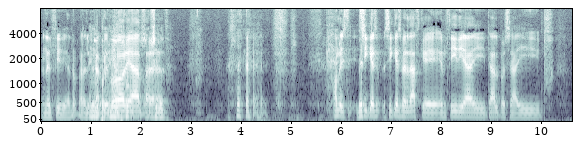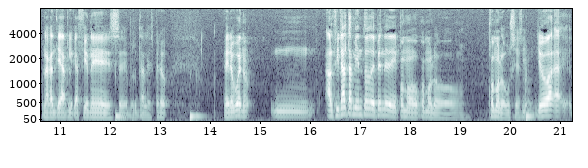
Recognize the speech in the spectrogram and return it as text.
en el Cydia, ¿no? Para En el liberar el memoria, para... sí lo- Hombre, sí, que, es, sí que es verdad que en Cydia y tal, pues hay pf, una cantidad de aplicaciones eh, brutales, pero, pero bueno, mm, al final también todo depende de cómo, cómo, lo, cómo lo uses, ¿no? Yo eh,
